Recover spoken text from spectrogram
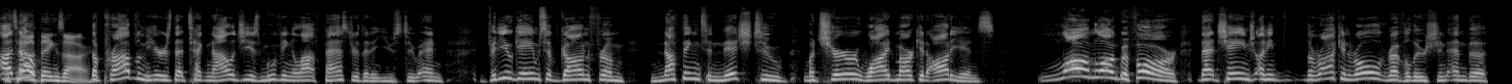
Uh, That's how things are. The problem here is that technology is moving a lot faster than it used to, and video games have gone from nothing to niche to mature, wide market audience. Long, long before that change, I mean, the rock and roll revolution and the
